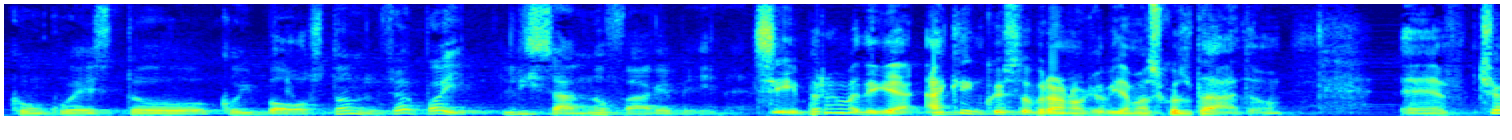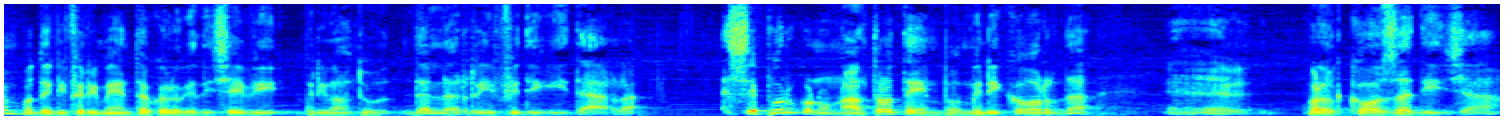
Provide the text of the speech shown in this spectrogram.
con questo, con i Boston, cioè poi li sanno fare bene. Sì, però vedi che anche in questo brano che abbiamo ascoltato eh, c'è un po' di riferimento a quello che dicevi prima tu del riff di chitarra, seppur con un altro tempo mi ricorda qualcosa di già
